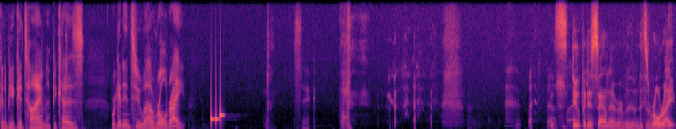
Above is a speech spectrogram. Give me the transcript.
It's going to be a good time because we're getting into uh, roll right. Sick. what the fuck? Stupidest sound ever. This is roll right.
